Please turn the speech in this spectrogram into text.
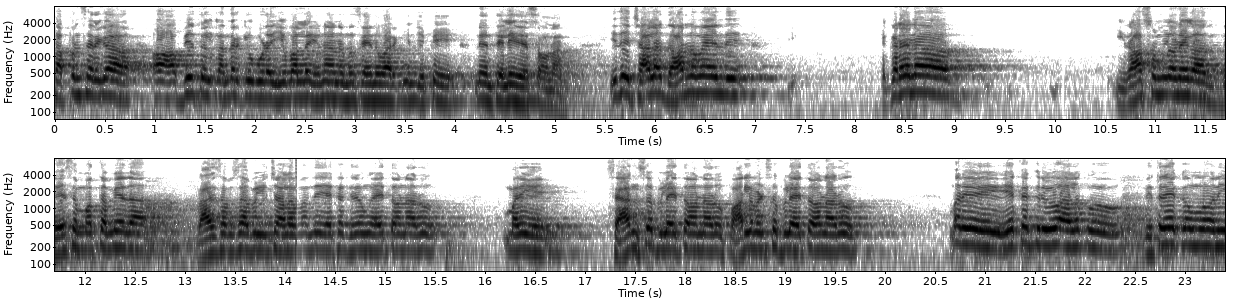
తప్పనిసరిగా ఆ అభ్యర్థులకు అందరికీ కూడా ఇవ్వాల యునానమస్ అయిన వారికి అని చెప్పి నేను తెలియజేస్తా ఉన్నాను. ఇది చాలా దారుణమైంది. ఎక్కడైనా ఈ రాష్ట్రంలోనే కాదు దేశం మొత్తం మీద రాజ్యసభ సభ్యులు చాలామంది ఏకగ్రీవంగా అయితే ఉన్నారు. మరి శాసనసభ్యులు అయితే ఉన్నారు పార్లమెంట్ సభ్యులు అయితే ఉన్నారు. మరి ఏకగ్రీవాలకు వ్యతిరేకము అని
